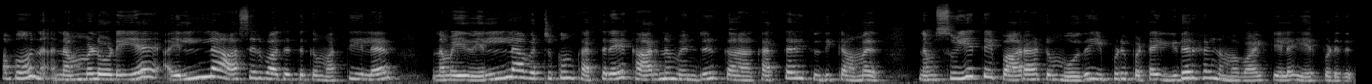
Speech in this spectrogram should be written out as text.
அப்போ ந- நம்மளுடைய எல்லா ஆசிர்வாதத்துக்கு மத்தியில் நம்ம இது எல்லாவற்றுக்கும் கர்த்தரே காரணம் என்று க கர்த்தரை துதிக்காமல் நம் சுயத்தை பாராட்டும் போது இப்படிப்பட்ட இடர்கள் நம்ம வாழ்க்கையில் ஏற்படுது.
